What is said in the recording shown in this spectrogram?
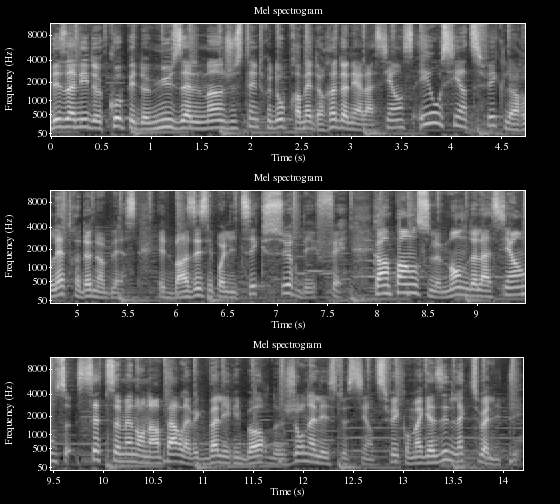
des années de coupe et de musellement, Justin Trudeau promet de redonner à la science et aux scientifiques leur lettre de noblesse et de baser ses politiques sur des faits. Qu'en pense le monde de la science? Cette semaine, on en parle avec Valérie Borde, journaliste scientifique au magazine L'Actualité.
